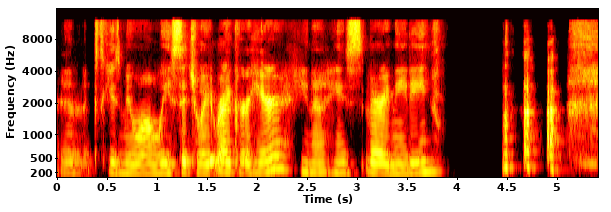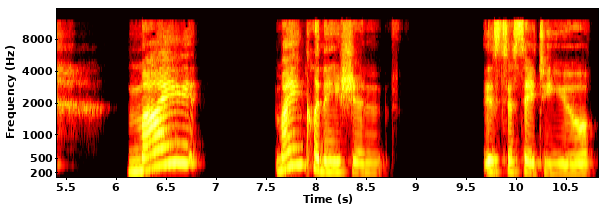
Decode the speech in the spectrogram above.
and excuse me while we situate Riker here, you know, he's very needy. my my inclination is to say to you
